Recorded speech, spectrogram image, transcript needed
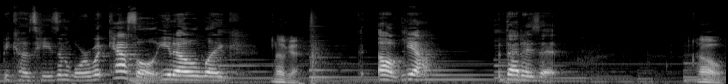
because he's in Warwick Castle. You know, like Okay. oh yeah, that is it. Oh.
